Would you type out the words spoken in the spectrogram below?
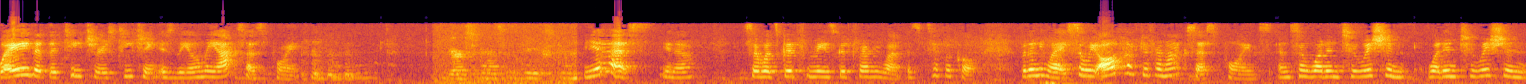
way that the teacher is teaching is the only access point. Your experience is the experience. Yes, you know. So what's good for me is good for everyone. It's typical. But anyway, so we all have different access points. And so what intuition what intuition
